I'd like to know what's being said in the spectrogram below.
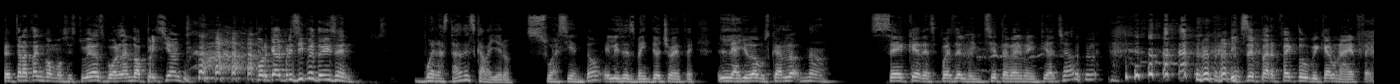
te tratan como si estuvieras volando a prisión. Porque al principio te dicen, buenas tardes, caballero, su asiento. Y le dices 28F, ¿le ayuda a buscarlo? No. Sé que después del 27 va el 28. sé perfecto ubicar una F.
